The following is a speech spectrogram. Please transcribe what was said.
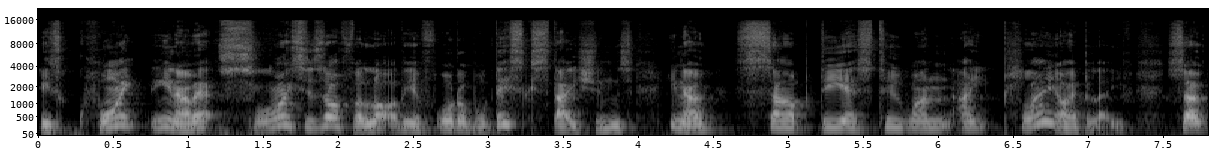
is quite, you know, that slices off a lot of the affordable disk stations, you know, sub DS218 Play, I believe. So,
